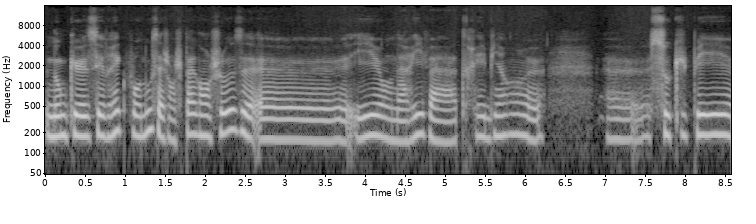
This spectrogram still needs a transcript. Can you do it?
Donc euh, c'est vrai que pour nous ça change pas grand chose euh, et on arrive à très bien s'occuper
